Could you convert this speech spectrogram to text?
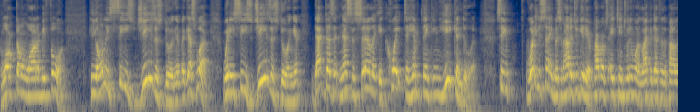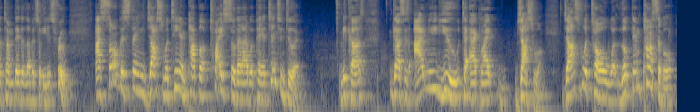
walked on water before. He only sees Jesus doing it, but guess what? When he sees Jesus doing it, that doesn't necessarily equate to him thinking he can do it. See, what are you saying, Bishop? How did you get here? Proverbs 18 21, life and death in the power of the tongue, they that love it, so eat its fruit. I saw this thing, Joshua 10, pop up twice so that I would pay attention to it. Because God says, I need you to act like Joshua. Joshua told what looked impossible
